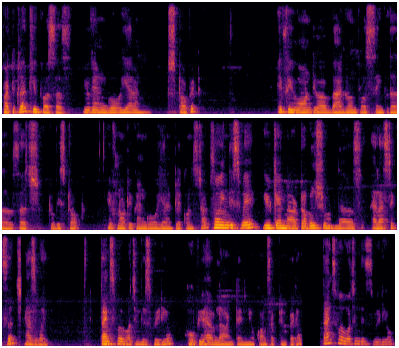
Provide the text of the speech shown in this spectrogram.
particular queue process. You can go here and stop it if you want your background processing for the search to be stopped if not you can go here and click on start. So in this way you can uh, troubleshoot the elasticsearch as well. Thanks for watching this video. Hope you have learned a new concept in pega. Thanks for watching this video.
